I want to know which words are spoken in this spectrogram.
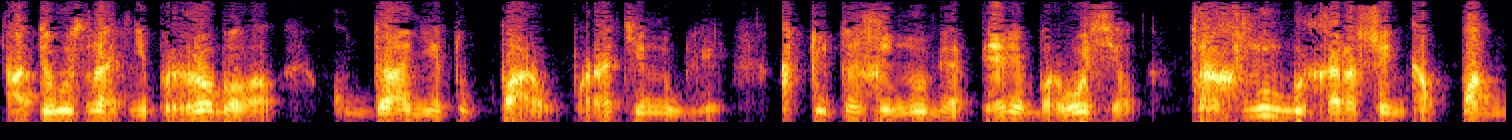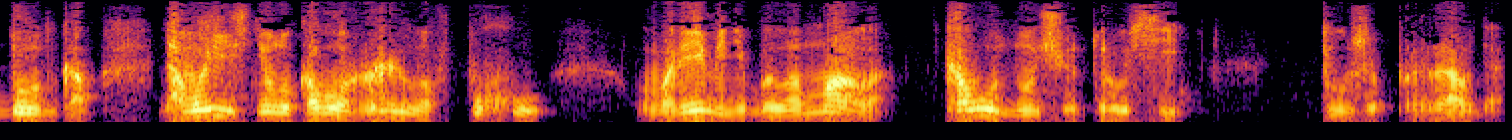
А ты узнать не пробовал, куда они эту пару протянули? Кто-то же номер перебросил. Трахнул бы хорошенько подонком, да выяснил, у кого рыло в пуху. Времени было мало. Кого ночью трусить? Тоже правда.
